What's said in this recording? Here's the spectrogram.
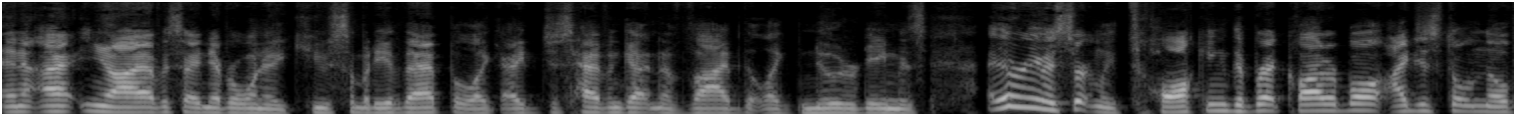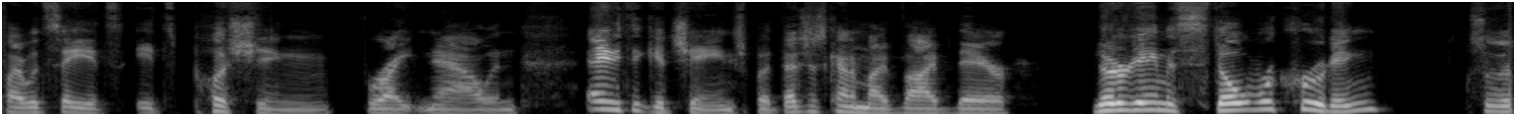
And I, you know, I obviously I never want to accuse somebody of that, but like I just haven't gotten a vibe that like Notre Dame is Notre Dame is certainly talking to Brett Clatterball. I just don't know if I would say it's it's pushing right now and anything could change, but that's just kind of my vibe there. Notre Dame is still recruiting, so there's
